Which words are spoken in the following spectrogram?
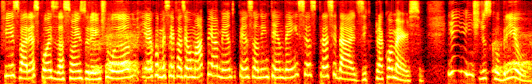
Fiz várias coisas, ações durante o ano, e aí eu comecei a fazer um mapeamento pensando em tendências para cidades e para comércio. E aí a gente descobriu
